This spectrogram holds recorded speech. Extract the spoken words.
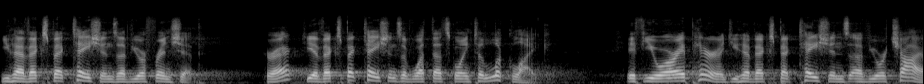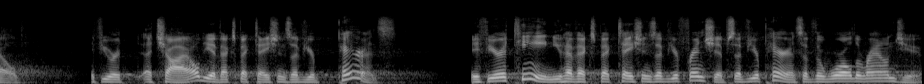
you have expectations of your friendship, correct? You have expectations of what that's going to look like. If you are a parent, you have expectations of your child. If you're a child, you have expectations of your parents. If you're a teen, you have expectations of your friendships, of your parents, of the world around you.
